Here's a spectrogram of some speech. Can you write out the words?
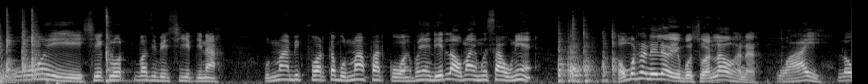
โอ้ย เช็ครถว่าสิไปฉีดนี่นะ บุญมาบิ๊กฟอร์ดกับบุญมาฟาดโกให้พ่อใหญ่ดิดเล่ามาให้มื้อเช้านี่ ของพ่ท่านได้แล้วอยู่บทสวนเล่าหันนะวายเล่า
